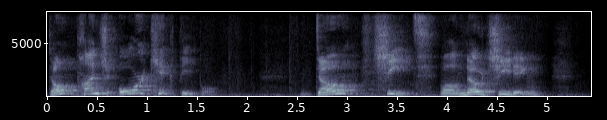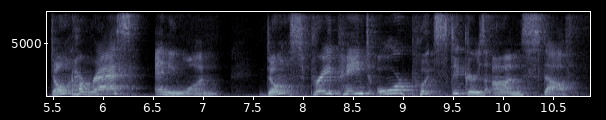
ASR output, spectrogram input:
Don't punch or kick people. Don't cheat. Well, no cheating. Don't harass anyone. Don't spray paint or put stickers on stuff.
